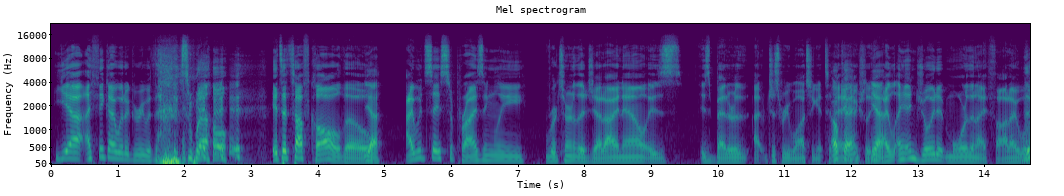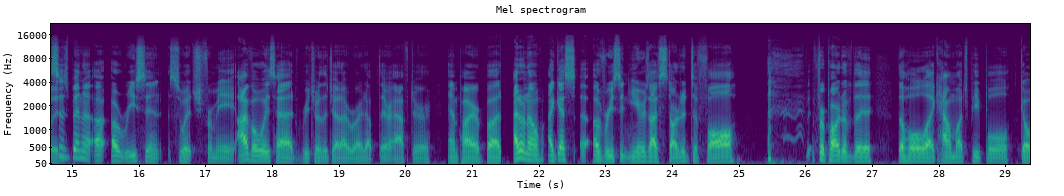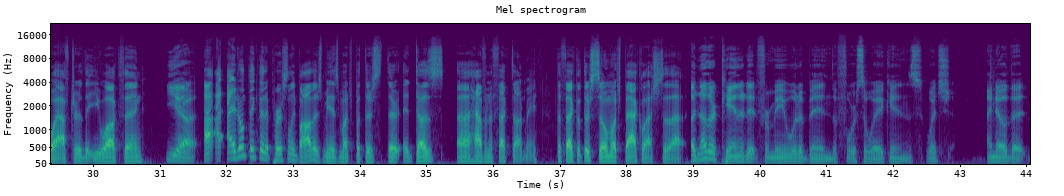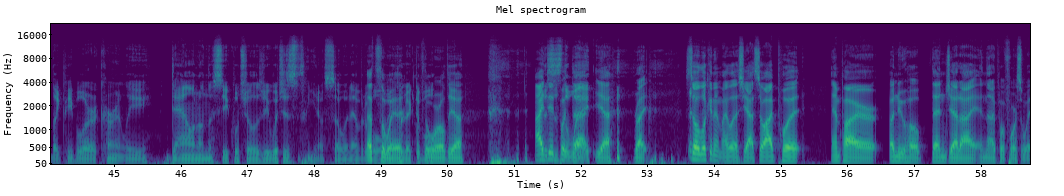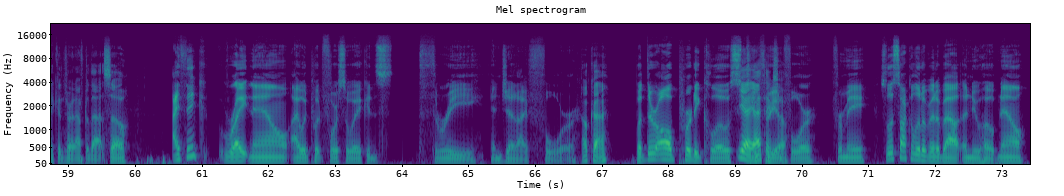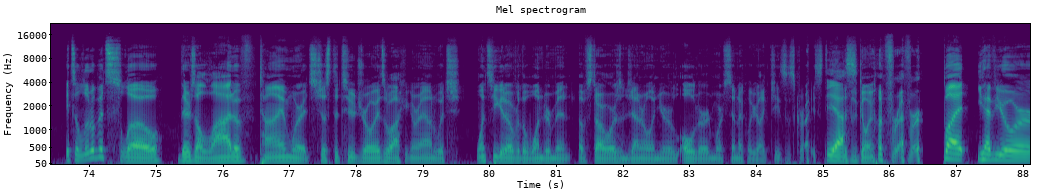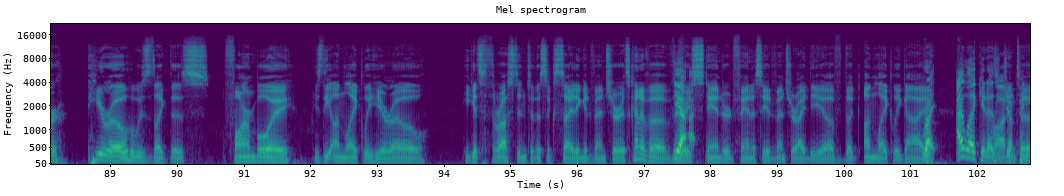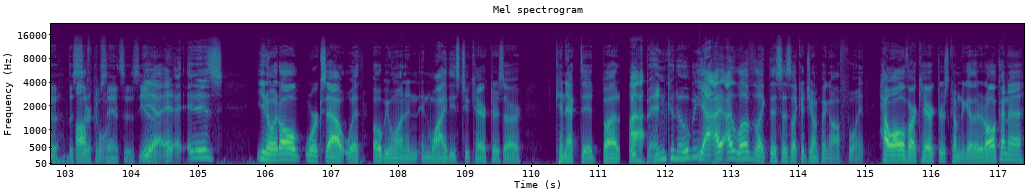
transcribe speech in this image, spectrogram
yeah i think i would agree with that as well it's a tough call though Yeah. i would say surprisingly return of the jedi now is is better uh, just rewatching it today Okay, actually yeah. I, I enjoyed it more than i thought i would This has been a, a, a recent switch for me. I've always had Return of the Jedi right up there after Empire, but I don't know. I guess uh, of recent years, I've started to fall for part of the the whole like how much people go after the Ewok thing. yeah I, I I don't think that it personally bothers me as much, but there's there it does uh, have an effect on me. The fact that there's so much backlash to that. another candidate for me would have been the force awakens which i know that like people are currently down on the sequel trilogy which is you know so inevitable That's the way of predictable the world, yeah. I did put that. way. Yeah, right. So looking at my list, yeah. So I put Empire, A New Hope, then Jedi, and then I put Force Awakens right after that. So i think right now i would put force awakens 3 and jedi 4 okay, but they're all pretty close Yeah, two, yeah, I think three, and so. four for me. So let's talk a little bit about a new hope. Now it's a little bit slow. There's a lot of time where it's just the two droids walking around which once you get over the wonderment of star wars in general and you're older and more cynical you're like jesus christ Yeah. this is going on forever. But you have your hero who is like this farm boy. He's the unlikely hero he gets thrust into this exciting adventure. It's kind of a Yeah, very I- standard fantasy adventure idea of the unlikely guy right. I like it as a jumping the circumstances. Point. Yeah. Yeah, it, it is. You know, it all works out with Obi Wan and, and why these two characters are connected. But Oh, I, Ben Kenobi? yeah, I, I love like this as like a jumping off point. How all of our characters come together. It all kind of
